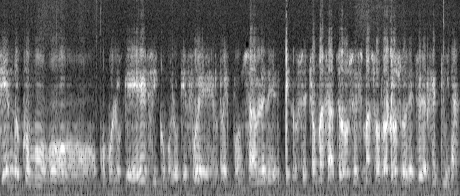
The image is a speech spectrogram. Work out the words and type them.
siendo como, como lo que es y como lo que fue el responsable de, de los hechos más atroces, más horrorosos de la historia argentina,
